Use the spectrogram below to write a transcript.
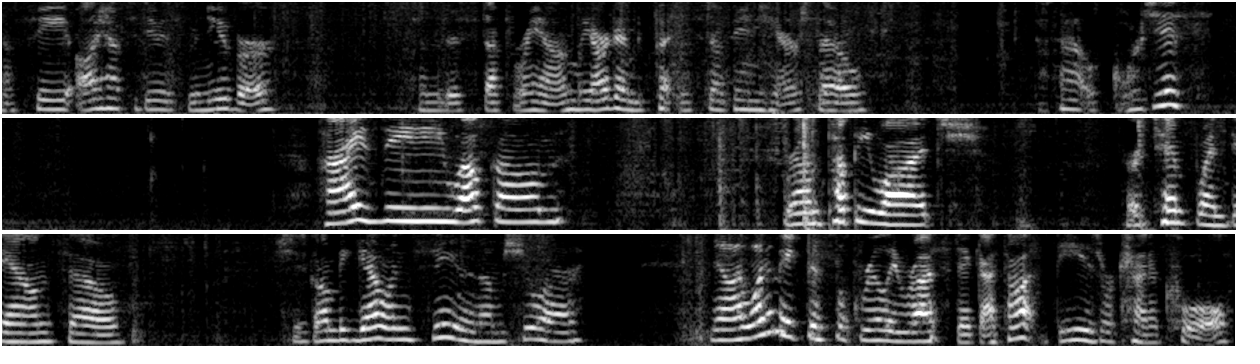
Now see, all I have to do is maneuver some of this stuff around. We are going to be putting stuff in here, so doesn't that look gorgeous? Hi Z, welcome. We're on puppy watch. Her temp went down, so she's going to be going soon, I'm sure. Now, I want to make this look really rustic. I thought these were kind of cool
